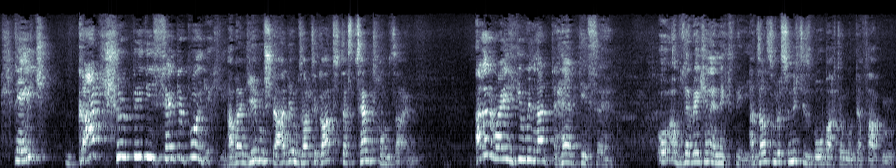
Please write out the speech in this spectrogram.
stage, God should be the central point. Actually. Aber in jedem Stadium sollte Gott das Zentrum sein. Otherwise, you will not have this uh, observation and experience. Ansonsten wirst du nicht diese Beobachtungen und Erfahrungen,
